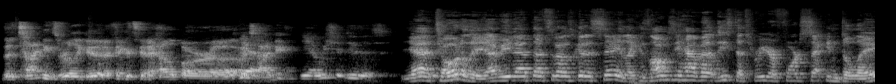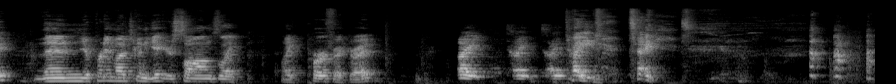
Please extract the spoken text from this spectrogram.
The timing's really good. I think it's going to help our, uh, our timing. Yeah, we should do this. Yeah, totally. I mean, that, that's what I was gonna say. Like, as long as you have at least a three or four second delay, then you're pretty much gonna get your songs like like perfect, right? Tight, tight, tight, Tight, tight.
